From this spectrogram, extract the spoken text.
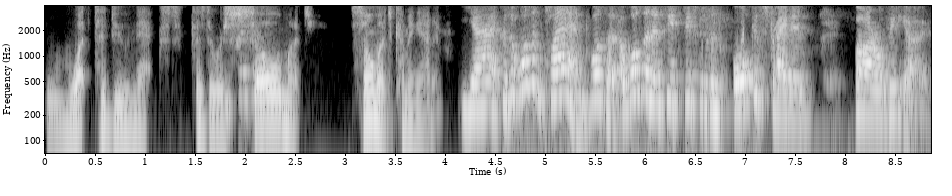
what to do next because there was so much so much coming at him yeah because it wasn't planned was it it wasn't as if this was an orchestrated viral video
